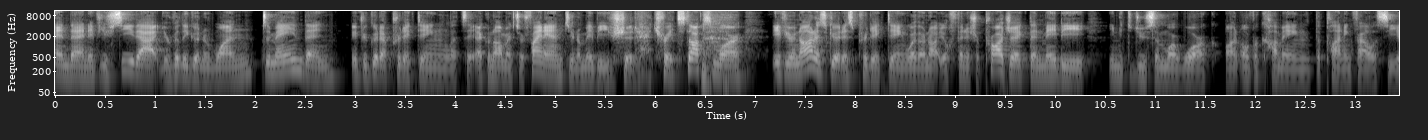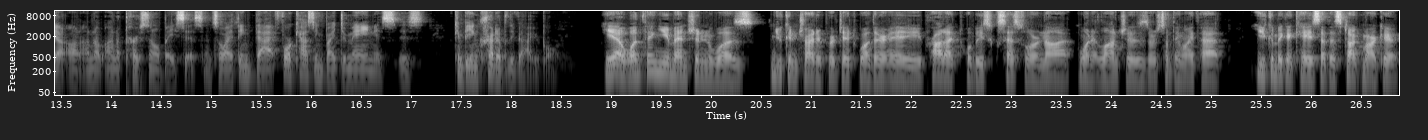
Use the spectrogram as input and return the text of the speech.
And then if you see that you're really good in one domain then if you're good at predicting let's say economics or finance you know maybe you should trade stocks more. If you're not as good as predicting whether or not you'll finish a project then maybe you need to do some more work on overcoming the planning fallacy on, on, a, on a personal basis. And so i think that forecasting by domain is, is can be incredibly valuable Yeah, one thing you mentioned was you can try to predict whether a product will be successful or not when it launches or something like that. You can make a case that the stock market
